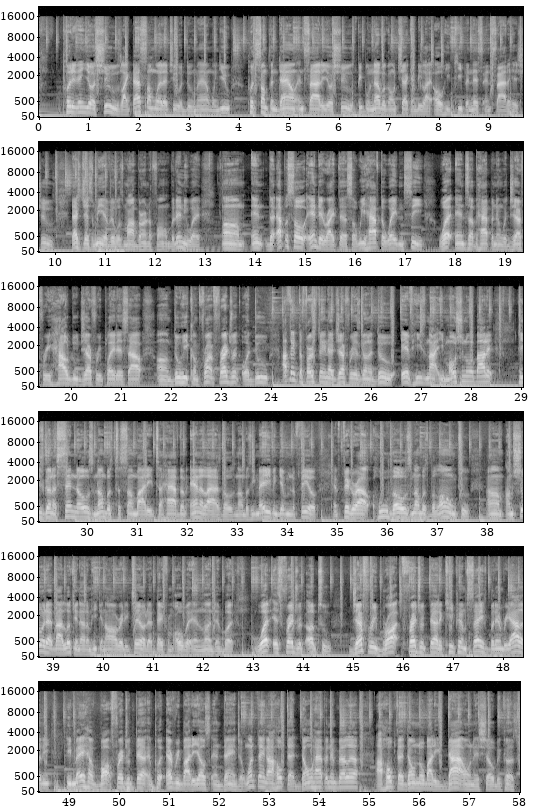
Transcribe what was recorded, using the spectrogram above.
put it in your shoes. Like that's somewhere that you would do, man. When you put something down inside of your shoes, people never gonna check and be like, oh, he keeping this inside of his shoes. That's just me if it was my burner phone. But anyway, um, and the episode ended right there. So we have to wait and see what ends up happening with Geoffrey. How do Geoffrey play this out? Um, do he confront Frederick or do I think the first thing that Geoffrey is gonna do if he's not emotional about it he's gonna send those numbers to somebody to have them analyze those numbers. He may even give them the field and figure out who those numbers belong to. Um, I'm sure that by looking at them, he can already tell that they from over in London. But what is Frederick up to? Geoffrey brought Frederick there to keep him safe, but in reality, he may have bought Frederick there and put everybody else in danger. One thing I hope that don't happen in Bel Air, I hope that don't nobody die on this show because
